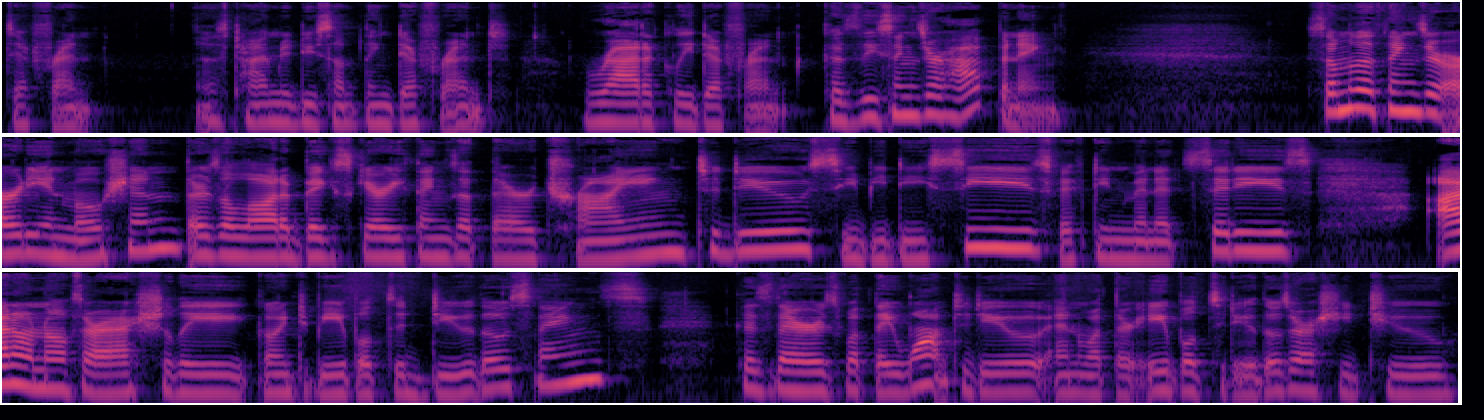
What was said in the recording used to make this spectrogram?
different it was time to do something different radically different because these things are happening some of the things are already in motion. There's a lot of big, scary things that they're trying to do CBDCs, 15 minute cities. I don't know if they're actually going to be able to do those things because there's what they want to do and what they're able to do. Those are actually two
